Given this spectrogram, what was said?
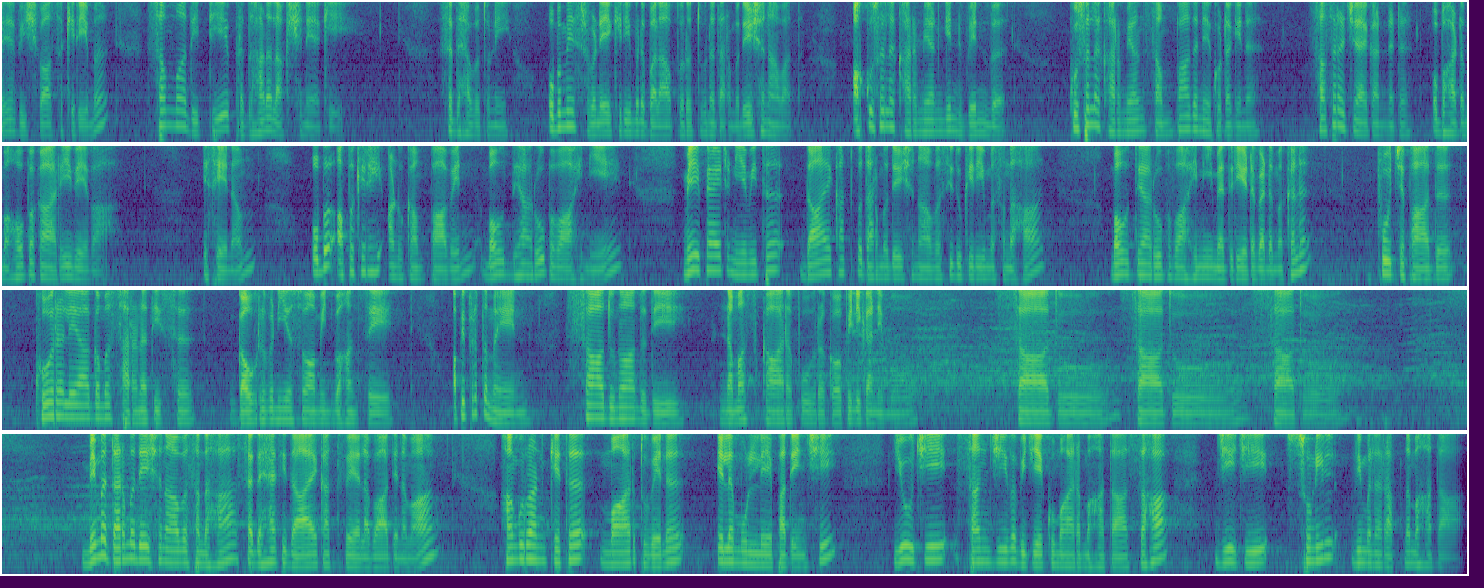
කර්මය කර්මඵලය විශ්වාස කිරීම සම්මා දිට්ඨියේ ප්‍රධාන ලක්ෂණයකි. සදහවතුනි ඔබ මේ ශ්‍රවණය කිරීමට බලාපොරොත්තු වන ධර්මදේශනාවත් අකුසල කර්මයන්ගෙන් වෙන්ව කුසල කර්මයන් සම්පාදනය කොටගෙන සසර ජය ගන්නට ඔබට මහෝපකාරී වේවා. එසේනම් ඔබ අප කෙරෙහි අනුකම්පාවෙන් බෞද්ධ රූපවාහිනියේ මේ පැයට નિયમિત දායකත්ව ධර්මදේශනාව සිදු කිරීම සඳහා බෞද්ධ රූපවාහිනී මැදිරියට වැඩම කළ පූජ්‍යපාද කෝරළයාගම සරණතිස්ස ගෞරවනීය ස්වාමින් වහන්සේ අපි ප්‍රථමයෙන් සාදුනාදදී নমස්කාර පූරකව පිළිගනිමු. සාදු සාදු සාදු. මෙම ධර්මදේශනාව සඳහා සදැහැති දායකත්වය ලබා දෙනවා හඟුරන් කෙත මාර්තුවෙල එළමුල්ලේ පදිංචි UG සංජීව විජේකුමාර මහතා සහ GG සුනිල් විමලරත්න මහතා.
